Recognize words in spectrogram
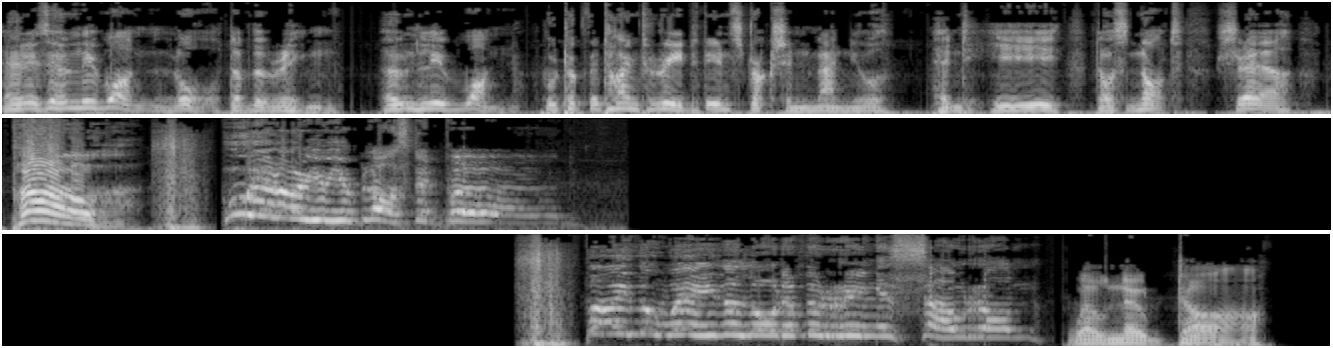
There is only one Lord of the Ring. Only one who took the time to read the instruction manual. And he does not share power! Where are you, you blasted bird? By the way, the Lord of the Ring is Sauron! Well, no duh.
